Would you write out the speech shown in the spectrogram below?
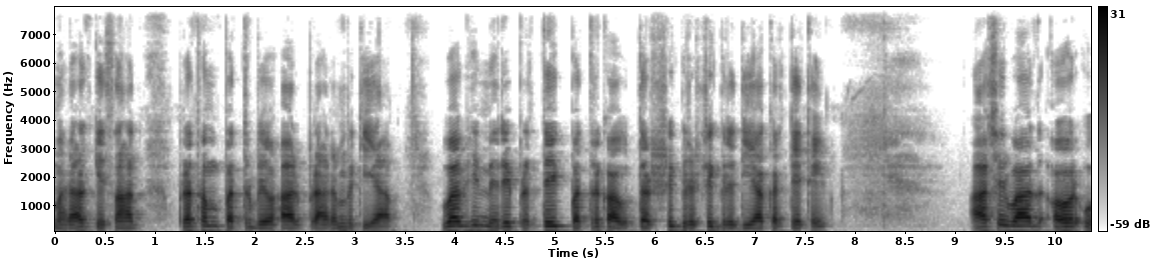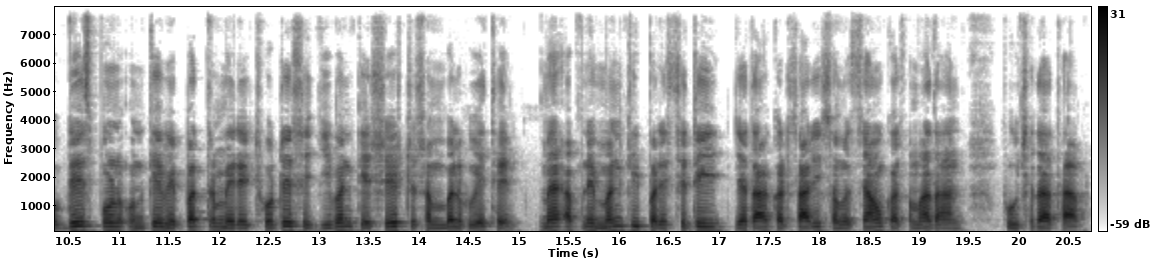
महाराज के साथ प्रथम पत्र व्यवहार प्रारंभ किया। वह भी मेरे प्रत्येक पत्र का उत्तर शीघ्र शीघ्र दिया करते थे। आशीर्वाद और उपदेशपूर्ण उनके वे पत्र मेरे छोटे से जीवन के श्रेष्ठ संबल हुए थे। मैं अपने मन की परिस्थिति जताकर सारी समस्याओं का समाधान पूछता था।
